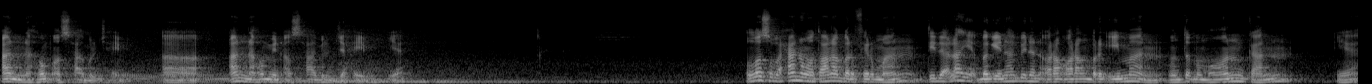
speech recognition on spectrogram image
annahum ashabul jahim. Uh, annahum min ashabil jahim ya Allah Subhanahu wa taala berfirman, tidaklah ya bagi nabi dan orang-orang beriman untuk memohonkan ya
